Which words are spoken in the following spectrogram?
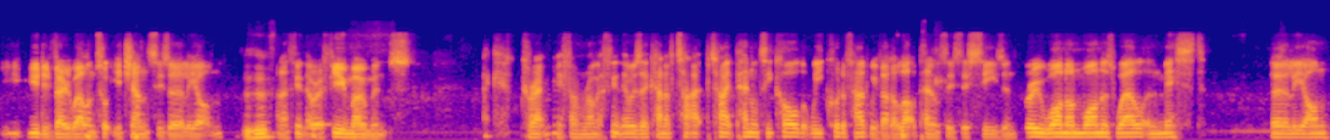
you, you did very well and took your chances early on. Mm-hmm. And I think there were a few moments. Correct me if I'm wrong. I think there was a kind of tight, tight penalty call that we could have had. We've had a lot of penalties this season. Through one on one as well and missed early on.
